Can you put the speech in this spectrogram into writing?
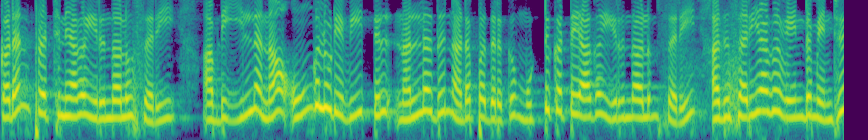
கடன் பிரச்சனையாக இருந்தாலும் சரி அப்படி இல்லைன்னா உங்களுடைய வீட்டில் நல்லது நடப்பதற்கு முட்டுக்கட்டையாக இருந்தாலும் சரி அது சரியாக வேண்டும் என்று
